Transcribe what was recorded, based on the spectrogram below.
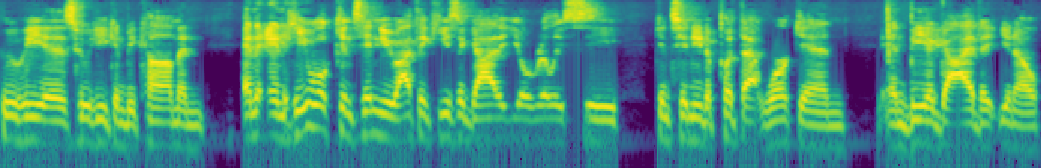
who he is, who he can become. And, and, and he will continue. I think he's a guy that you'll really see continue to put that work in and be a guy that, you know,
